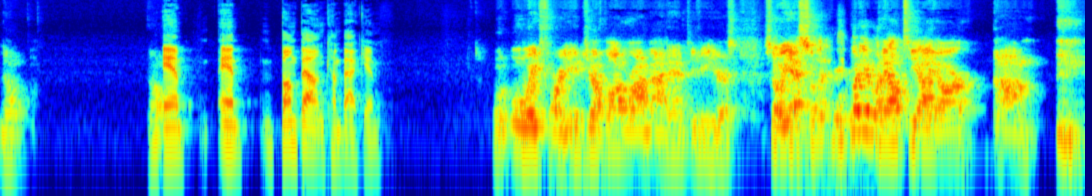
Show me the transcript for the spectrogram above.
no, no, Ant Ant bump out and come back in. We'll, we'll wait for you. You can jump on where I'm at, Anthony, you hear us. So, yeah, so they- they put him on LTIR. Um,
